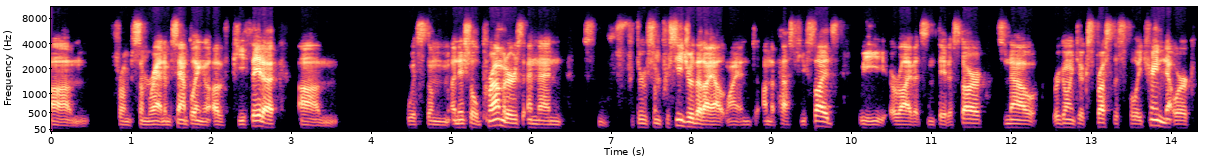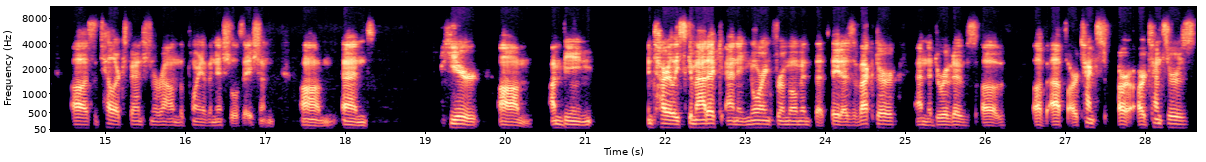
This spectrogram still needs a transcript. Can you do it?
um, from some random sampling of p theta um, with some initial parameters and then through some procedure that I outlined on the past few slides, we arrive at some theta star. So now we're going to express this fully trained network uh, a Taylor expansion around the point of initialization. Um, and here um, I'm being entirely schematic and ignoring for a moment that theta is a vector and the derivatives of, of f are, tens are, are tensors.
